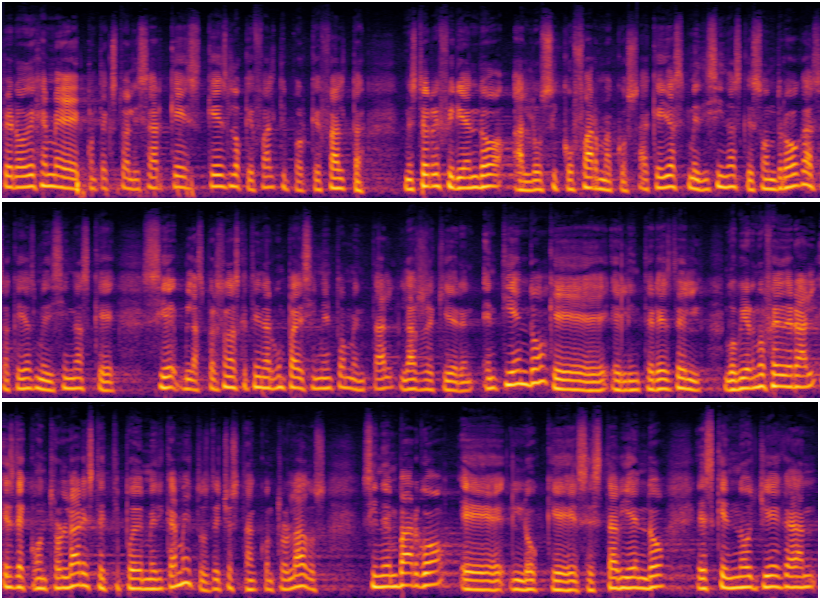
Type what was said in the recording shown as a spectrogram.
pero déjeme contextualizar qué es, qué es lo que falta y por qué falta. Me estoy refiriendo a los psicofármacos, aquellas medicinas que son drogas, aquellas medicinas que las personas que tienen algún padecimiento mental las requieren. Entiendo que el interés del gobierno federal es de controlar este tipo de medicamentos, de hecho están controlados. Sin embargo, eh, lo que se está viendo es que no llegan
